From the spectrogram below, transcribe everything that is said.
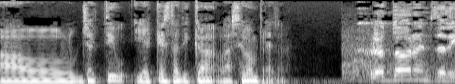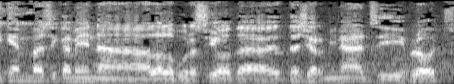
l'objectiu i a què es dedica la seva empresa. Brot d'Or ens dediquem bàsicament a l'elaboració de, de germinats i brots,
